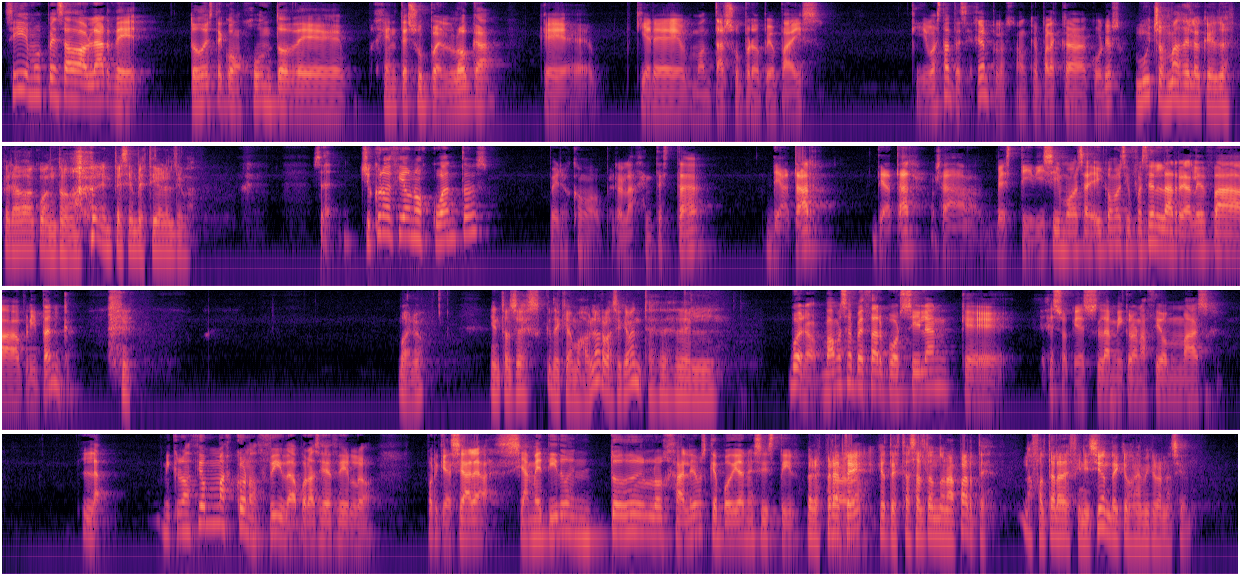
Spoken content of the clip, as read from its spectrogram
Sí, hemos pensado hablar de todo este conjunto de gente súper loca que quiere montar su propio país. Que hay bastantes ejemplos, aunque parezca curioso. Muchos más de lo que yo esperaba cuando empecé a investigar el tema. O sea, yo conocía unos cuantos, pero es como, pero la gente está de atar, de atar. O sea, vestidísimos ahí como si fuesen la realeza británica. Bueno, y entonces, ¿de qué vamos a hablar, básicamente? Desde el. Bueno, vamos a empezar por Sealand, que eso, que es la micronación más. La micronación más conocida, por así decirlo. Porque se ha, se ha metido en todos los jaleos que podían existir. Pero espérate, que te está saltando una parte. Nos falta la definición de qué es una micronación.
